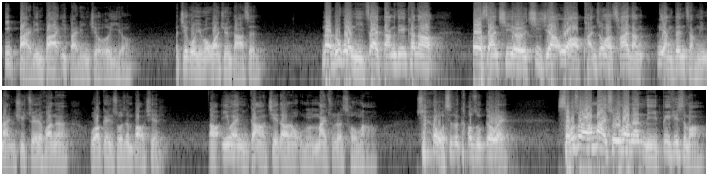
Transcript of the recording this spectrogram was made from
一百零八、一百零九而已哦。那结果有没有完全达成？那如果你在当天看到二三七二的技嘉，哇，盘中啊差一档亮灯涨停板，你去追的话呢，我要跟你说声抱歉哦，因为你刚好接到呢我们卖出的筹码，所以我是不是告诉各位，什么时候要卖出的话呢？你必须什么？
